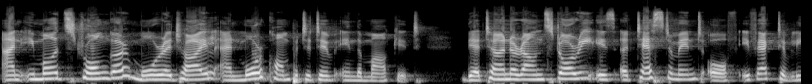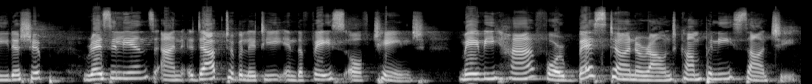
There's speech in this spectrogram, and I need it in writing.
and emerged stronger, more agile, and more competitive in the market. Their turnaround story is a testament of effective leadership, resilience, and adaptability in the face of change. May we have for best turnaround company, Shachi.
